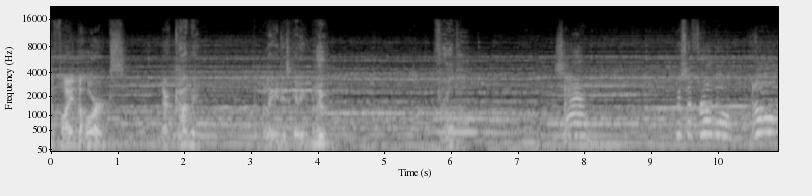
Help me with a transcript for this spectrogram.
to fight the orcs. They're coming. The blade is getting blue. Frodo. Sam! Mr. Frodo! No!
